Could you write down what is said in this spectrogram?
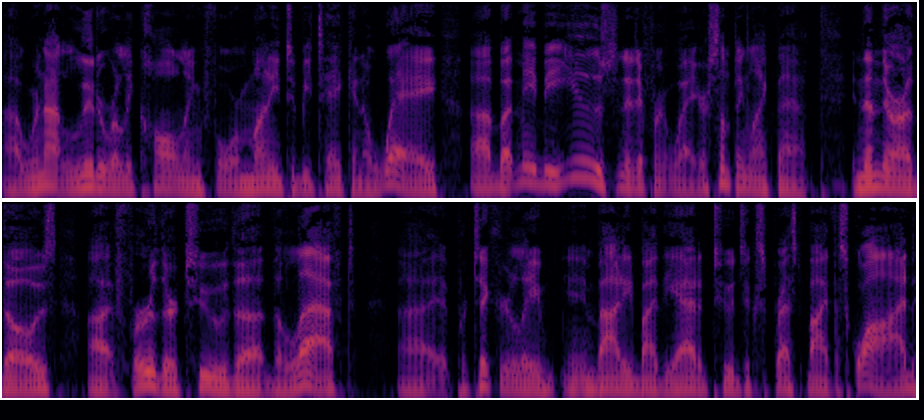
uh, we're not literally calling for money to be taken away, uh, but maybe used in a different way or something like that. And then there are those uh, further to the, the left. Uh, particularly embodied by the attitudes expressed by the squad,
